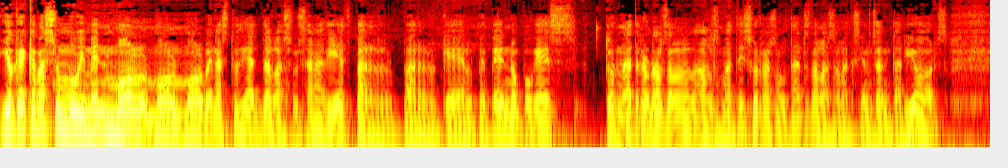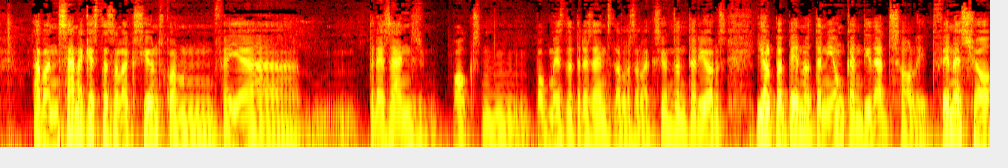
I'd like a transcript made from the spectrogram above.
Jo crec que va ser un moviment molt, molt, molt ben estudiat de la Susana Díez per, perquè el PP no pogués tornar a treure els, els mateixos resultats de les eleccions anteriors avançant aquestes eleccions quan feia 3 anys, pocs, poc més de 3 anys de les eleccions anteriors i el PP no tenia un candidat sòlid. Fent això,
